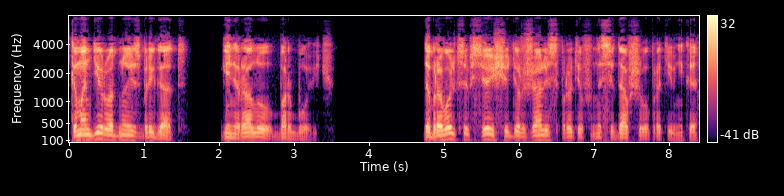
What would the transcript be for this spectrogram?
командиру одной из бригад, генералу Барбовичу. Добровольцы все еще держались против наседавшего противника.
